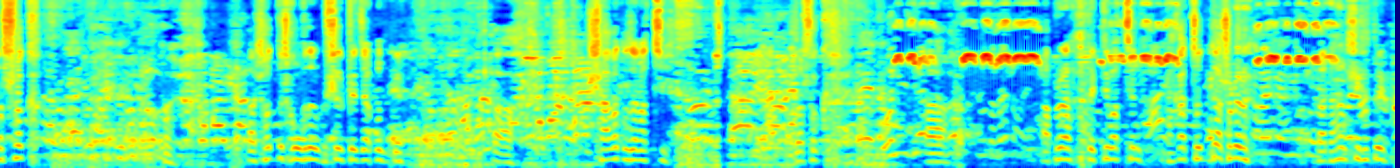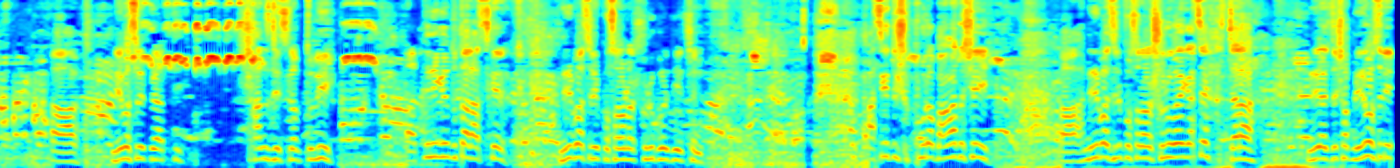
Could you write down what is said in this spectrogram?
দর্শক সদ্য সংবাদ পেজে আপনাদেরকে স্বাগত জানাচ্ছি। দর্শক আপনারা দেখতে পাচ্ছেন ঢাকা চোদ্দ আসনের ধান শিশুতে নির্বাচনী প্রার্থী সানজিদ ইসলাম তুলি। তিনি কিন্তু তার আজকের নির্বাচনী প্রচারণা শুরু করে দিয়েছেন। আজকে পুরো বাংলাদেশেই নির্বাচনী প্রচারণা শুরু হয়ে গেছে। যারা যেসব নির্বাচনী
